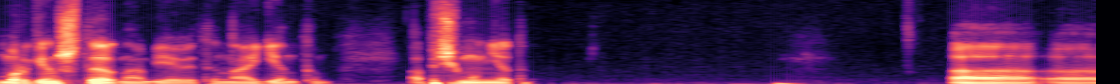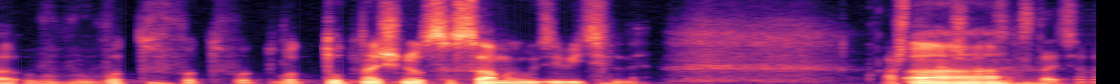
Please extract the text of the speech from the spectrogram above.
Моргенштерн объявит иноагентом. А почему нет? А, а, вот, вот, вот, вот тут начнется самое удивительное. А что начнется, кстати?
